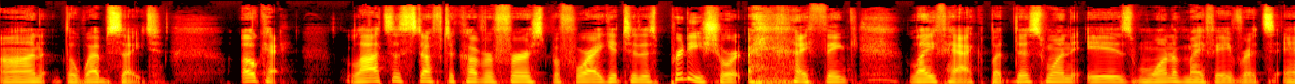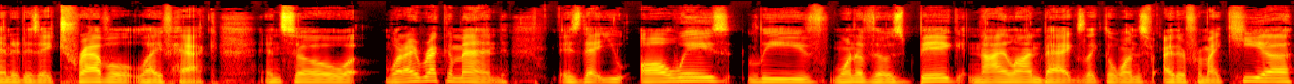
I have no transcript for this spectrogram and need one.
on the website. Okay. Lots of stuff to cover first before I get to this pretty short, I think, life hack. But this one is one of my favorites, and it is a travel life hack. And so, what I recommend is that you always leave one of those big nylon bags, like the ones either from IKEA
